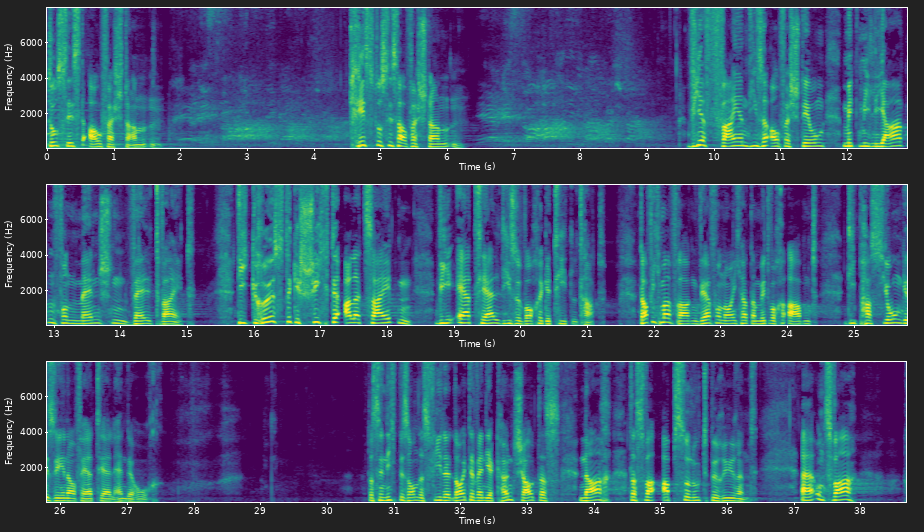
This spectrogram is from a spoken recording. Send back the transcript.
Christus ist auferstanden. Christus ist auferstanden. Wir feiern diese Auferstehung mit Milliarden von Menschen weltweit. Die größte Geschichte aller Zeiten, wie RTL diese Woche getitelt hat. Darf ich mal fragen, wer von euch hat am Mittwochabend die Passion gesehen auf RTL? Hände hoch. Das sind nicht besonders viele Leute. Wenn ihr könnt, schaut das nach. Das war absolut berührend. Äh, und zwar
